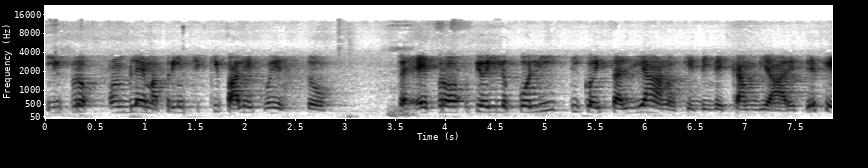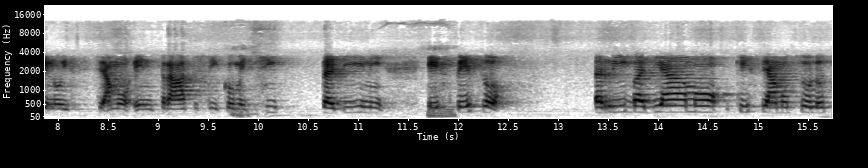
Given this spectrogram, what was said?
Il problema principale è questo, cioè è proprio il politico italiano che deve cambiare, perché noi siamo entrati come cittadini e spesso ribadiamo che siamo solo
